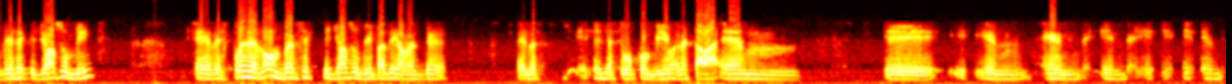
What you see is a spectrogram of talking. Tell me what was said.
desde que yo asumí. Eh, después de dos meses que yo asumí prácticamente, él, ya estuvo conmigo, él estaba en, eh, en, en, en,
